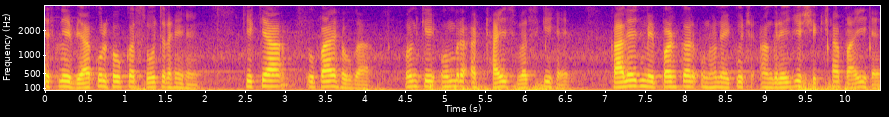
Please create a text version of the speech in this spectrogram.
इसलिए व्याकुल होकर सोच रहे हैं कि क्या उपाय होगा। उनकी उम्र 28 वर्ष की है। कॉलेज में पढ़कर उन्होंने कुछ अंग्रेज़ी शिक्षा पाई है।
